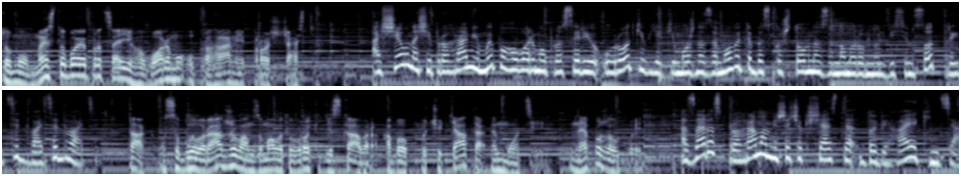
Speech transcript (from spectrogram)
Тому ми з тобою про це і говоримо у програмі про щастя. А ще у нашій програмі ми поговоримо про серію уроків, які можна замовити безкоштовно за номером 0800 30 20 20. Так, особливо раджу вам замовити уроки Discover або почуття та емоції. Не пожалкуйте. А зараз програма Мішечок щастя добігає кінця.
